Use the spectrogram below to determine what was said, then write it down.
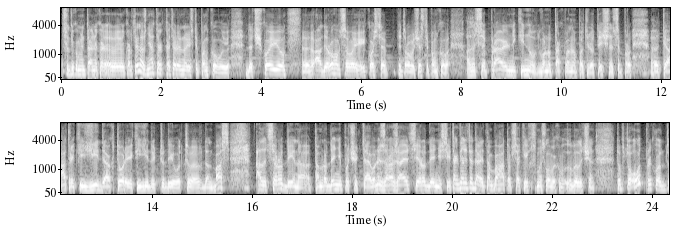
це документальна е, картина знято Катериною Степанковою, дочкою е, Ади Роговцевої і Костя Петровича Степанкова. Але це правильне кіно, воно так воно патріотичне. Це про е, театр, який їде, актори, які їдуть туди, от в Донбас. Але це родина, там родинні почуття, вони заражають цій родинність і так далі. так далі. Там багато всяких смислових величин. Тобто, от приклад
